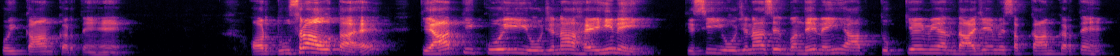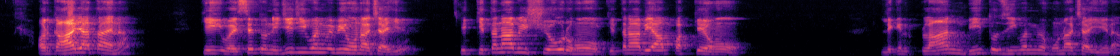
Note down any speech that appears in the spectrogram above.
कोई काम करते हैं और दूसरा होता है कि आपकी कोई योजना है ही नहीं, किसी योजना से बंधे नहीं, आप तुक्के में, अंदाजे में सब काम करते हैं। और कहा जाता है ना कि वैसे तो निजी जीवन में भी होना चाहिए कि कितना भी श्योर हो, कितना भी आप पक्के हो, लेकिन प्लान भी तो जीवन में होना चाहिए ना।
